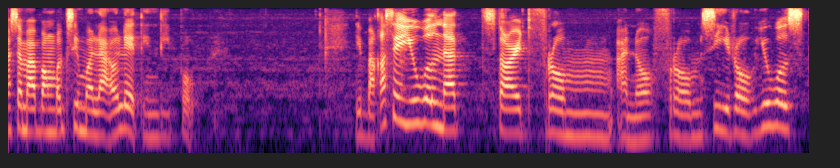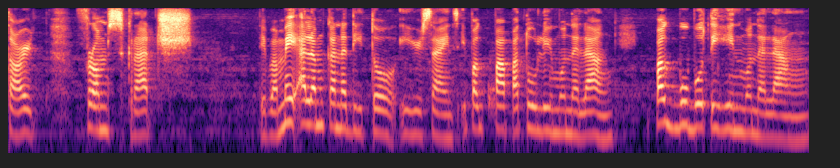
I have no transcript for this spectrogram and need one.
Masama bang magsimula ulit? Hindi po. 'Di ba? Kasi you will not start from ano, from zero. You will start from scratch. 'Di ba? May alam ka na dito, ear signs. Ipagpapatuloy mo na lang pagbubutihin mo na lang.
